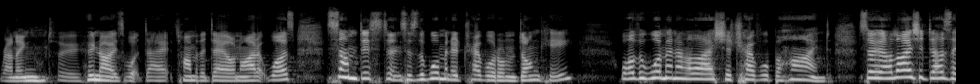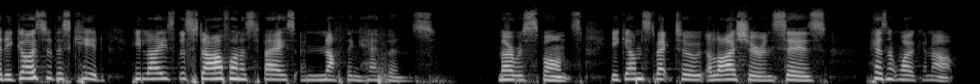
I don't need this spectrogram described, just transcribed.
running to who knows what day, time of the day or night it was. Some distance as the woman had travelled on a donkey, while the woman and Elisha travelled behind. So Elisha does that. He goes to this kid, he lays the staff on his face, and nothing happens. No response. He comes back to Elisha and says, Hasn't woken up.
